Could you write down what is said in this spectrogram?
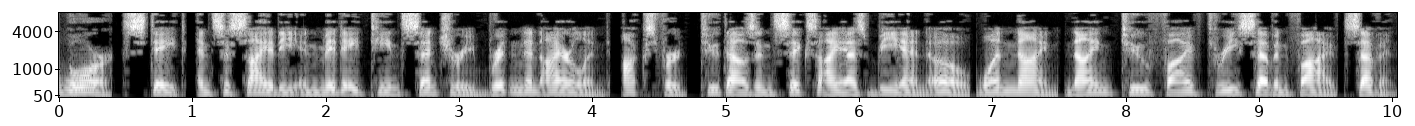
War, State, and Society in Mid-18th Century Britain and Ireland, Oxford, 2006 ISBN 0-19-925375-7.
